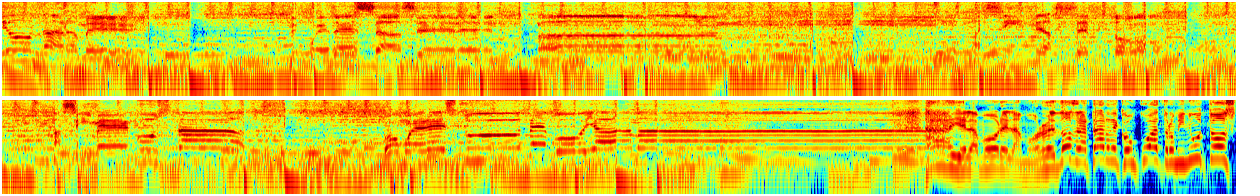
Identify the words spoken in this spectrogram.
impresionarme, me puedes hacer enojar. Así te acepto, así me gustas, como eres tú Ay, el amor, el amor. Dos de la tarde con cuatro minutos.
